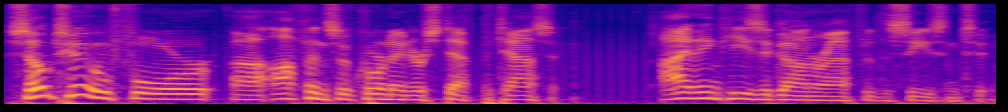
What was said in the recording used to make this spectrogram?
So too for uh, offensive coordinator Steph Potasic. I think he's a goner after the season too.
